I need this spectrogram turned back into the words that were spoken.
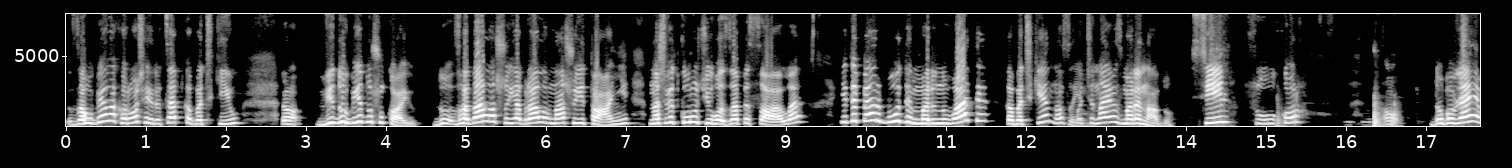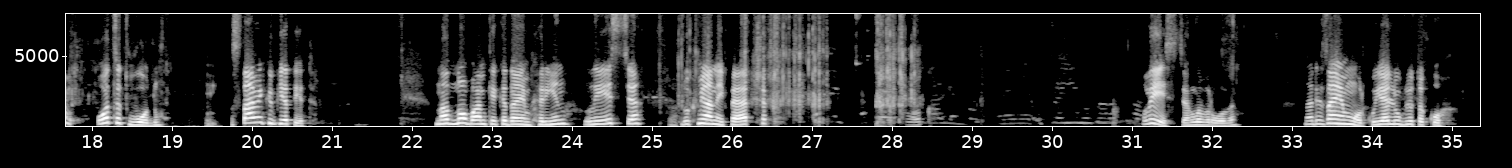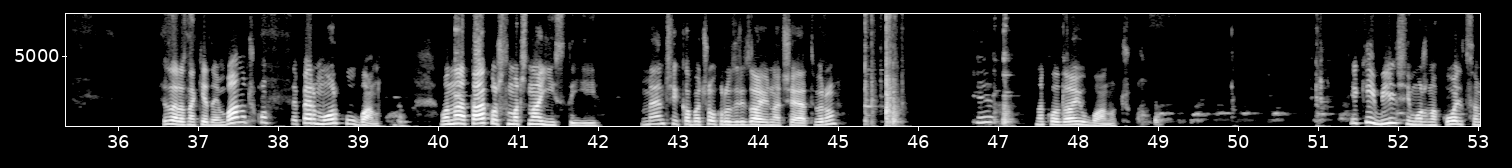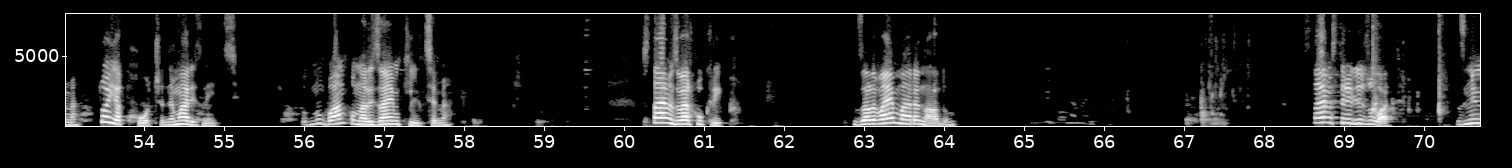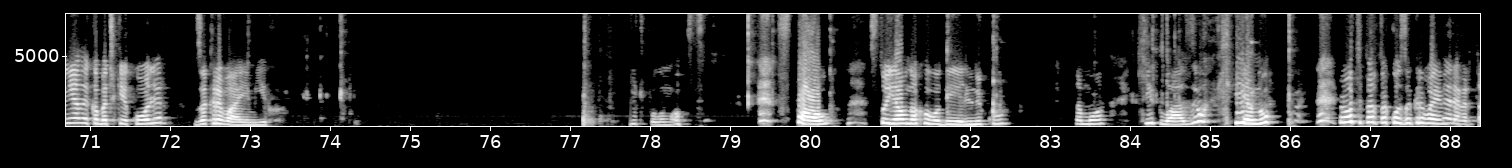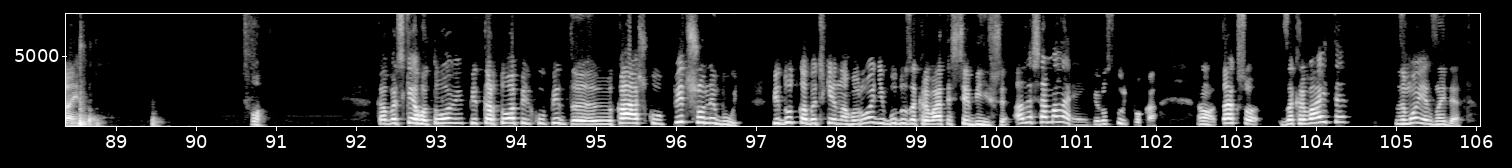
Загубила хороший рецепт кабачків. Е, Від обіду шукаю. Згадала, що я брала в нашої Тані, на швидкоруч його записала. І тепер будемо маринувати кабачки на зиму. Починаємо з маринаду. Сіль, цукор. Додаємо оцет воду. Ставимо кип'ятити. На дно банки кидаємо хрін, листя, духмяний перчик. Листя лаврове. Нарізаємо морку. Я люблю таку. І зараз накидаємо баночку. Тепер морку у банку. Вона також смачна їсти її. Менший кабачок розрізаю на четверо. І накладаю в баночку. Який більший, можна кольцями. Хто як хоче, нема різниці. Одну банку нарізаємо кільцями. Ставимо зверху кріп. Заливаємо маринадом. Ставимо стерилізувати. Змінили кабачки колір, закриваємо їх. Ключ поламався. Впав, стояв на холодильнику. Тамо кіт лазив, кинув. І от тепер тако закриваємо. Перевертаємо. О. Кабачки готові під картопельку, під е, кашку, під що-небудь. Підуть кабачки на городі, буду закривати ще більше. Але ще маленькі, ростуть поки. О, так що закривайте зимою, як знайдете.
